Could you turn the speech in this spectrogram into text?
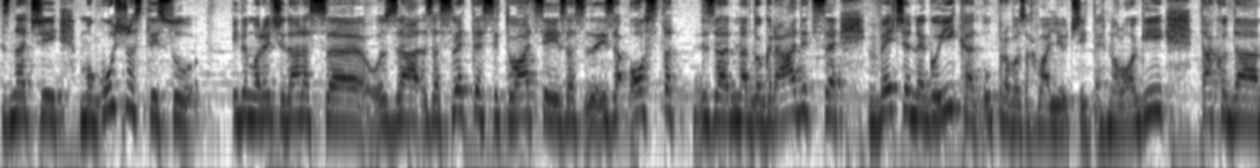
Znači, mogućnosti su Facebook. Idemo reći danas e, za, za sve te situacije i za, i za ostat, za nadogradit se veće nego ikad upravo zahvaljujući tehnologiji. Tako da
